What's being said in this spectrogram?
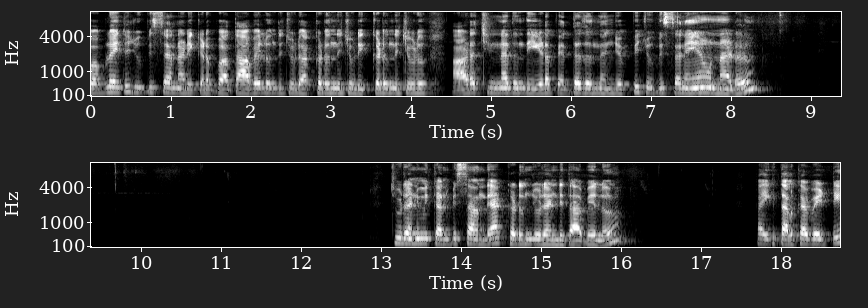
బబ్బులు అయితే చూపిస్తాన్నాడు ఇక్కడ తాబేలు ఉంది చూడు అక్కడ ఉంది చూడు ఇక్కడ ఉంది చూడు ఆడ చిన్నది ఉంది ఈడ పెద్దది ఉంది అని చెప్పి చూపిస్తానే ఉన్నాడు. చూడండి మీకు కనిపిస్తూ ఉంది. అక్కడ ఉంది చూడండి తాబేలు. పైకి తలకాయ పెట్టి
